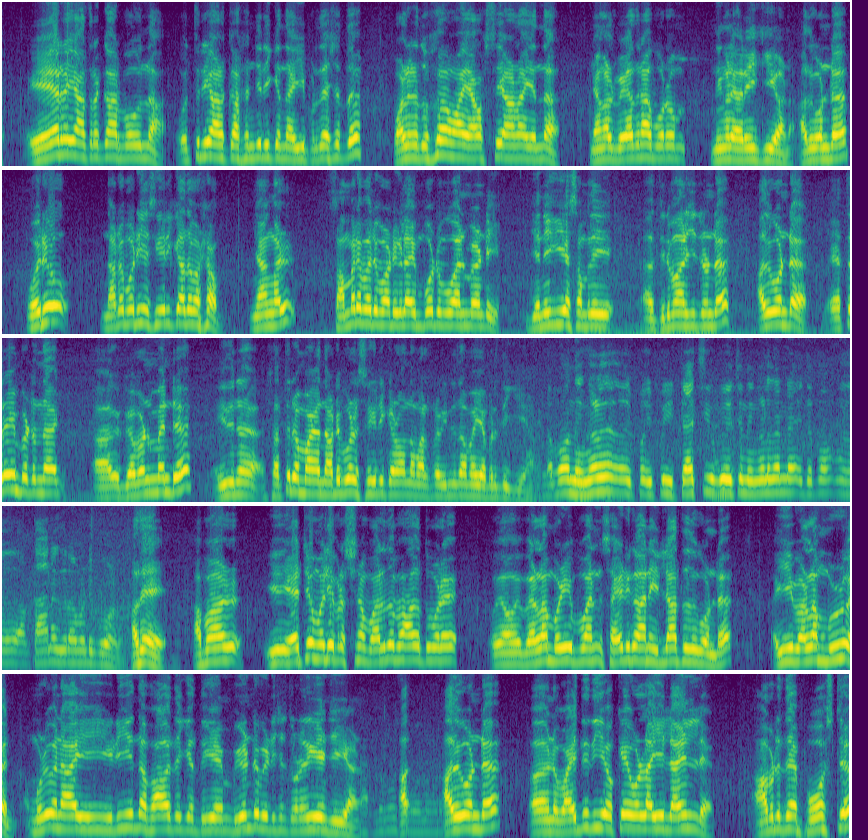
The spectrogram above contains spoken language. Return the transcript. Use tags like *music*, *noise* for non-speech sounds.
ഏറെ യാത്രക്കാർ പോകുന്ന ഒത്തിരി ആൾക്കാർ സഞ്ചരിക്കുന്ന ഈ പ്രദേശത്ത് വളരെ ദുഃഖമായ അവസ്ഥയാണ് എന്ന് ഞങ്ങൾ വേദനാപൂർവം നിങ്ങളെ അറിയിക്കുകയാണ്. അതുകൊണ്ട് ഒരു നടപടിയും സ്വീകരിക്കാത്ത പക്ഷം ഞങ്ങൾ സമരപരിപാടികളെ മുമ്പോട്ട് പോകാൻ വേണ്ടി ജനകീയ സമിതി തീരുമാനിച്ചിട്ടുണ്ട്. അതുകൊണ്ട് എത്രയും പെട്ടെന്ന് ഗവൺമെന്റ് ഗവൺമെന്റ് ഇതിന് സത്യമായ നടപടികൾ സ്വീകരിക്കണമെന്ന് വളരെ വിനീതമായി അഭ്യർത്ഥിക്കുകയാണ്. അപ്പോൾ നിങ്ങൾ ഇപ്പോൾ ഇപ്പോൾ ഇറ്റാച്ചി ഉപയോഗിച്ച് നിങ്ങൾ തന്നെ ഇതിപ്പോൾ താന കീറാൻ വേണ്ടി പോവാണ്. അതെ. അപ്പോൾ ഈ ഏറ്റവും വലിയ പ്രശ്നം വലതു ഭാഗത്തൂടെ വെള്ളം ഒഴുകി പോകാൻ സൈഡ് കാന ഇല്ലാത്തത് കൊണ്ട് ഈ വെള്ളം മുഴുവൻ മുഴുവനായി ഈ ഇടിയുന്ന ഭാഗത്തേക്ക് എത്തുകയും വീണ്ടും ഇടിച്ചിൽ തുടരുകയും ചെയ്യുകയാണ്. അതുകൊണ്ട് വൈദ്യുതിയൊക്കെ ഉള്ള ഈ ലൈനിൽ അവിടുത്തെ പോസ്റ്റ്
